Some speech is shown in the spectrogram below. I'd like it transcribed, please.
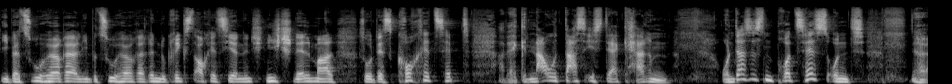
Lieber Zuhörer, liebe Zuhörerin, du kriegst auch jetzt hier nicht, nicht schnell mal so das Kochrezept. Aber genau das ist der Kern. Und das ist ein Prozess. Und äh,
